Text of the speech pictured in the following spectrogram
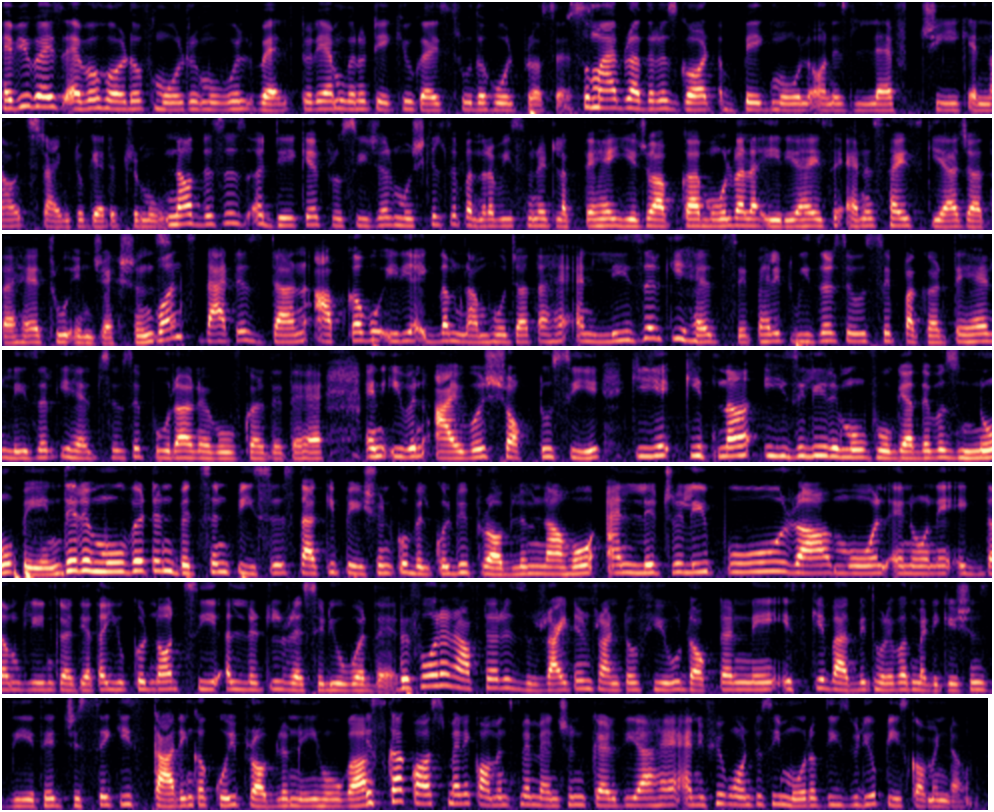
Have you guys ever heard of mole removal? Well, today I'm going to take you guys through the whole process. So my brother has got a big mole on his left cheek and now it's time to get it removed. Now this is a day care procedure. मुश्किल से 15-20 minute लगते हैं ये जो आपका मोल वाला area है इसे एनेस्थाइज किया जाता है through injection once that is done आपका वो एरिया एकदम नम हो जाता है एंड लेजर की हेल्प से पहले ट्वीजर से उससे पकड़ते हैं लेजर की हेल्प से उसे पूरा रिमूव कर देते हैं and even I was shock to see कि ये कितना ईजिली रिमूव हो गया there was no pain they remove it in bits and pieces ताकि पेशेंट को बिल्कुल भी प्रॉब्लम ना हो. एंड लिटरली पूरा मोल इन्होंने एकदम क्लीन कर दिया था. You could not see a little residue over there before and after is right in front of you doctor ने इसके बाद भी थोड़े बहुत मेडिकेशन दिए थे जिससे कि स्कारिंग का कोई प्रॉब्लम नहीं होगा. इसका कॉस्ट मैंने कॉमेंट्स में मैंशन कर दिया है. And if you want to see more of this video please comment down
